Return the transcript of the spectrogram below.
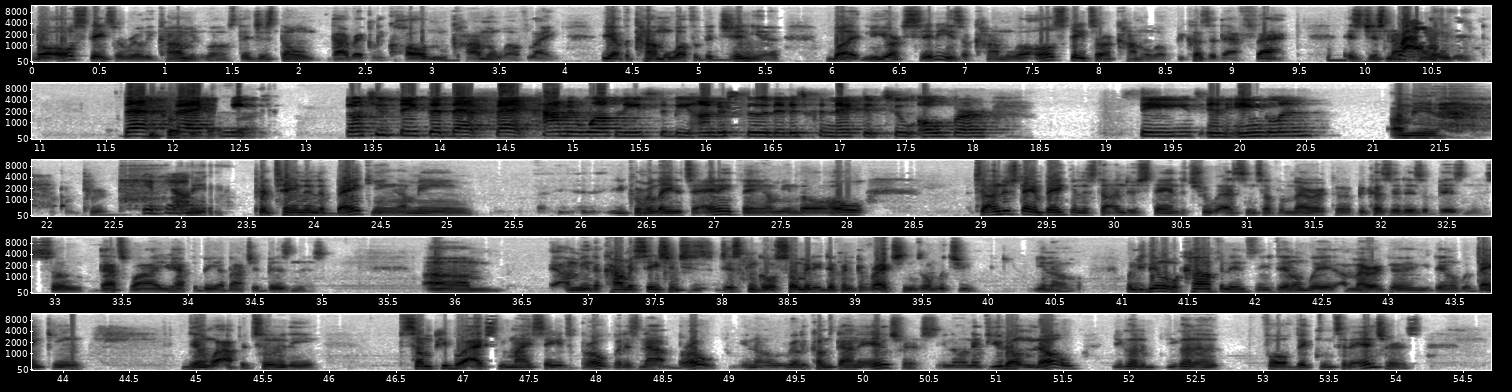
Well, all states are really commonwealths. They just don't directly call them commonwealth. Like you have the Commonwealth of Virginia, but New York City is a commonwealth. All states are a commonwealth because of that fact. It's just not right. noted. That fact, that fact. Don't you think that that fact, commonwealth, needs to be understood that it's connected to overseas in England? I mean, I mean, pertaining to banking, I mean, you can relate it to anything. I mean, the whole to understand banking is to understand the true essence of America because it is a business. So that's why you have to be about your business. Um, I mean, the conversation just, just can go so many different directions on what you, you know, when you're dealing with confidence and you're dealing with America, you're dealing with banking, dealing with opportunity some people actually might say it's broke, but it's not broke. You know, it really comes down to interest. You know, and if you don't know, you're gonna you're gonna fall victim to the interest.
